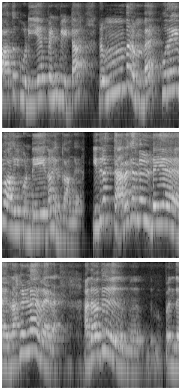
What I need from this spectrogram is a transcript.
பார்க்கக்கூடிய பெண் வீட்டார் ரொம்ப ரொம்ப குறைவாகி கொண்டே தான் இருக்காங்க. இதில் தரகர்களுடைய ரகல வேற. அதாவது இப்போ இந்த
